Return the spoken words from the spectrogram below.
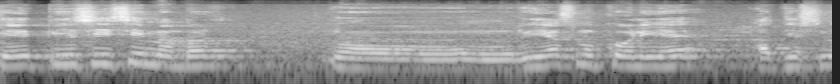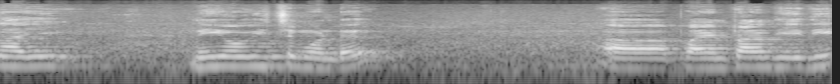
K P C C member Riyas മുക്കോളിയെ അധ്യക്ഷനായി നിയോഗിച്ചും കൊണ്ട് പതിനെട്ടാം തീയതി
